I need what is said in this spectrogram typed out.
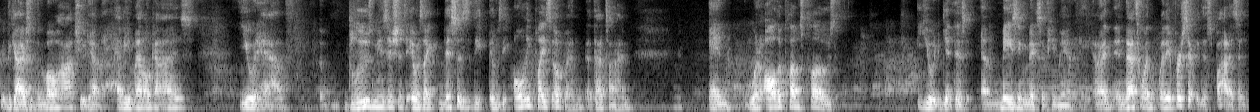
the guys with the mohawks. You'd have the heavy metal guys. You would have blues musicians. It was like this is the it was the only place open at that time. And when all the clubs closed, you would get this amazing mix of humanity. And I and that's when when they first sent me this spot, I said,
